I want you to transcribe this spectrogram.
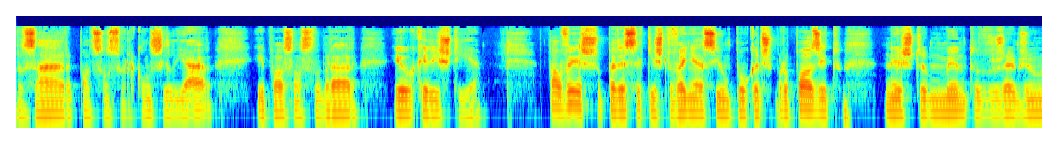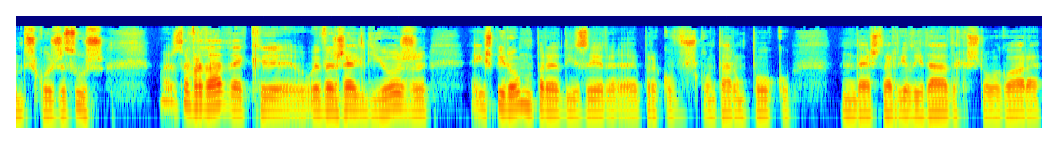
rezar, possam se reconciliar e possam celebrar a Eucaristia. Talvez pareça que isto venha assim um pouco a despropósito neste momento dos juntos com Jesus, mas a verdade é que o Evangelho de hoje inspirou-me para dizer, eh, para vos contar um pouco desta realidade que estou agora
